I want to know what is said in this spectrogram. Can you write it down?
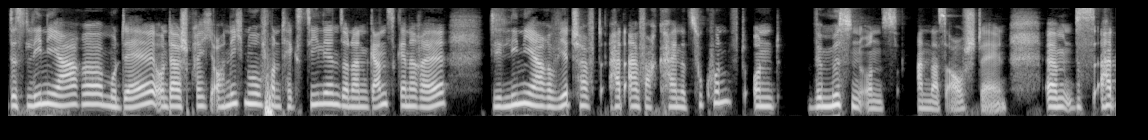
das lineare Modell, und da spreche ich auch nicht nur von Textilien, sondern ganz generell, die lineare Wirtschaft hat einfach keine Zukunft und wir müssen uns anders aufstellen. Ähm, das hat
